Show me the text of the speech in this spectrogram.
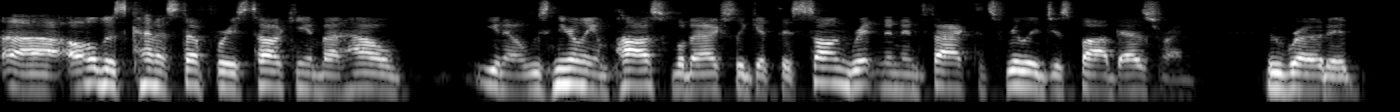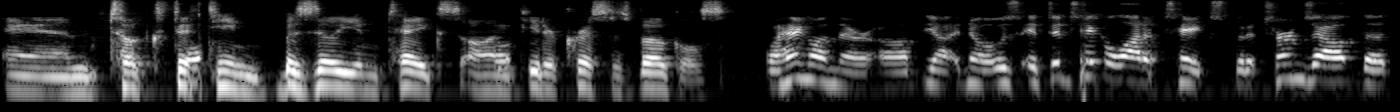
Uh, all this kind of stuff where he's talking about how you know it was nearly impossible to actually get this song written, and in fact, it's really just Bob Ezrin who wrote it and took 15 bazillion takes on Peter Criss's vocals." Well, hang on there. Uh, yeah, no, it was. It did take a lot of takes, but it turns out that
